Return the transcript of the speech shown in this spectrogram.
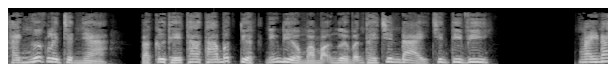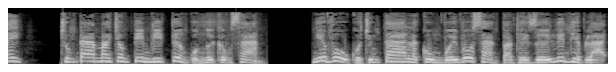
Khanh ngước lên trần nhà và cứ thế tha tha bất tuyệt những điều mà mọi người vẫn thấy trên đài, trên tivi. Ngày nay, chúng ta mang trong tim lý tưởng của người Cộng sản. Nghĩa vụ của chúng ta là cùng với vô sản toàn thế giới liên hiệp lại,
